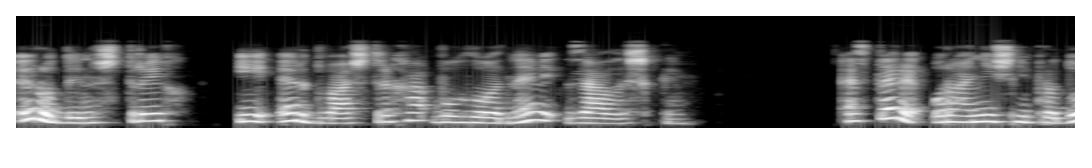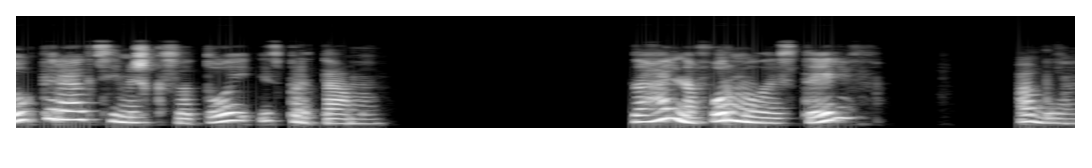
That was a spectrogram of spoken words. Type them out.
R1 штрих і R2 штриха вуглеводневі залишки. Естери органічні продукти реакції між кислотою і спиртами. Загальна формула естерів або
